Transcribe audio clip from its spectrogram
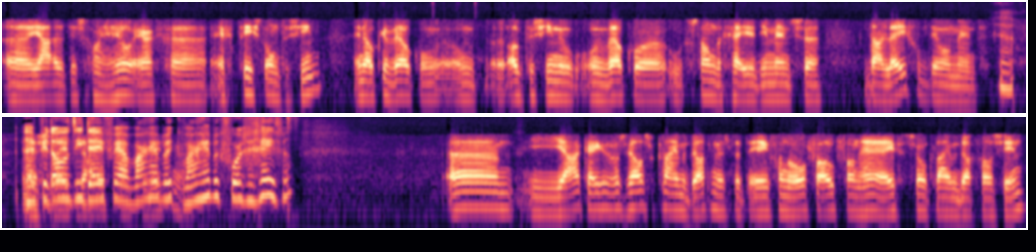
Eh, ja, het is gewoon heel erg, eh, erg triest om te zien. En ook, in welke, om, ook te zien hoe, in welke omstandigheden die mensen daar leven op dit moment. En heb je dan het idee van, ja, waar heb, ik, waar heb ik voor gegeven? Ehm, ja, kijk, het was wel zo'n klein bedrag. Dus dat Erik van der Hof ook van, hè, heeft zo'n klein bedrag wel zin?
